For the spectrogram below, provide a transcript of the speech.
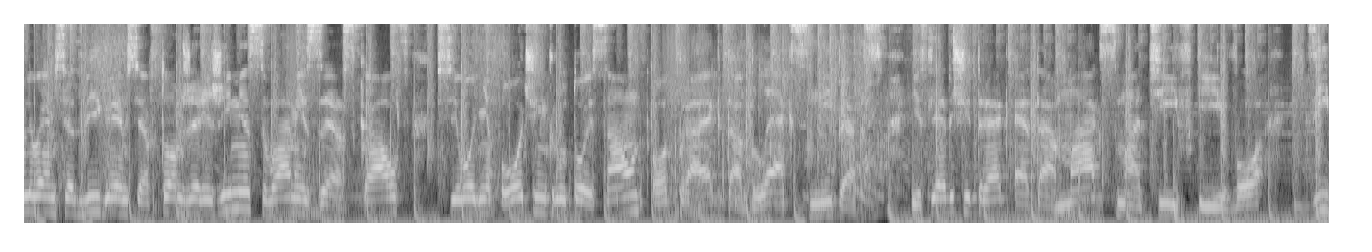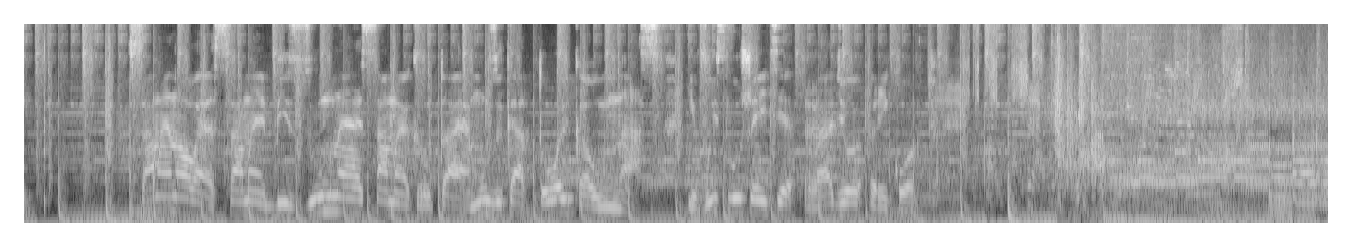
Останавливаемся, двигаемся в том же режиме. С вами The Skulls. Сегодня очень крутой саунд от проекта Black Snippers. И следующий трек это Max Motif и его Deep. Самая новая, самая безумная, самая крутая музыка только у нас. И вы слушаете Радио Рекорд. Okay,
